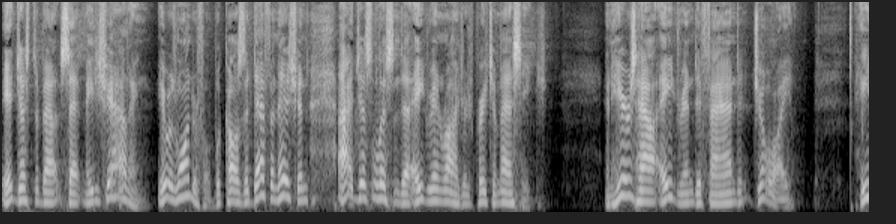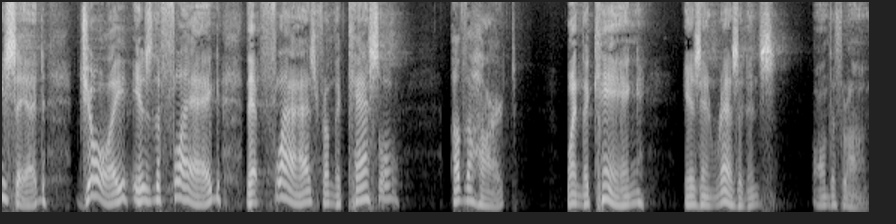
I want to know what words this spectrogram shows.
it just about set me to shouting. It was wonderful because the definition, I just listened to Adrian Rogers preach a message. And here's how Adrian defined joy. He said, Joy is the flag that flies from the castle of the heart when the king is in residence on the throne.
